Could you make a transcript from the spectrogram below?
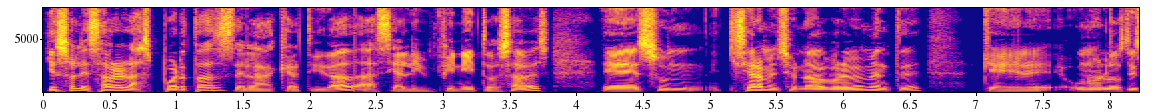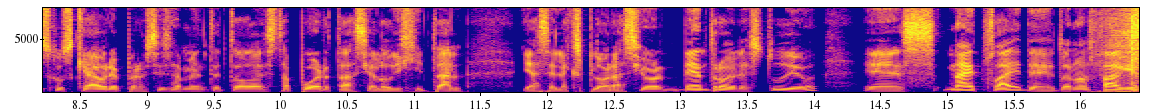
y eso les abre las puertas de la creatividad hacia el infinito, ¿sabes? es un quisiera mencionar brevemente que uno de los discos que abre precisamente toda esta puerta hacia lo digital y hacia la exploración dentro del estudio es Night Flight de Donald Fagen.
